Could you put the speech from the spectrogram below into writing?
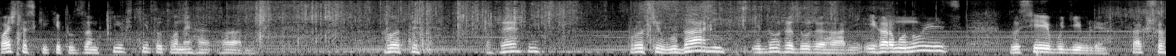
Бачите, скільки тут замків, які тут вони гарні. Проти пожежні, проти ударні і дуже-дуже гарні. І гармонують з усією будівлею. Так що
